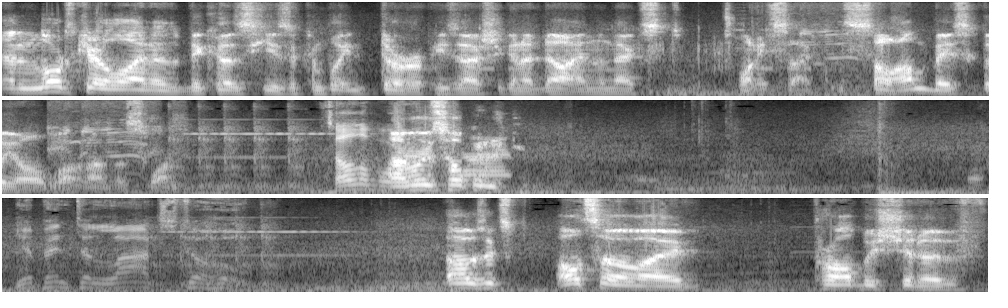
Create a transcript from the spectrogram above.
And North Carolina is because he's a complete derp. He's actually going to die in the next 20 seconds. So I'm basically all alone on this one. Solar I War. was hoping. uh, Je bent de laatste hoop. I was ex- also I probably should have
